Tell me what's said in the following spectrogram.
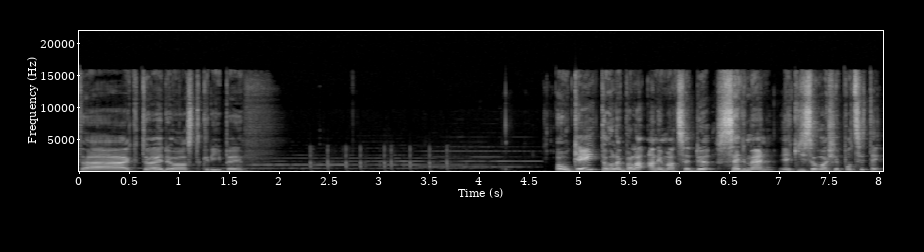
Tak, to je dost creepy. OK, tohle byla animace The Sedman. Jaký jsou vaše pocity?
